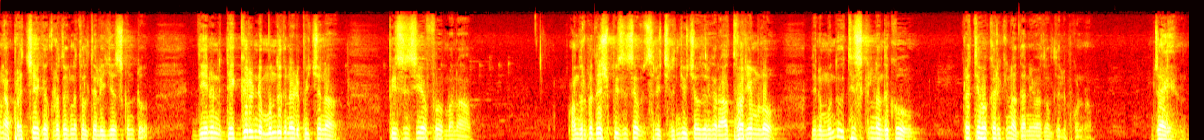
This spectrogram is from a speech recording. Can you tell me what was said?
నా ప్రత్యేక కృతజ్ఞతలు తెలియజేసుకుంటూ దీనిని దగ్గరుండి ముందుకు నడిపించిన పిసిసిఎఫ్ మన ఆంధ్రప్రదేశ్ పిసిసిఎఫ్ శ్రీ చిరంజీవి చౌదరి గారి ఆధ్వర్యంలో దీన్ని ముందుకు తీసుకెళ్ళినందుకు ప్రతి ఒక్కరికి నా ధన్యవాదాలు తెలుపుకున్నాను జై హింద్.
